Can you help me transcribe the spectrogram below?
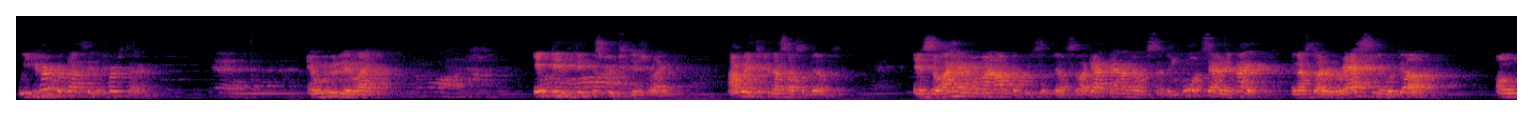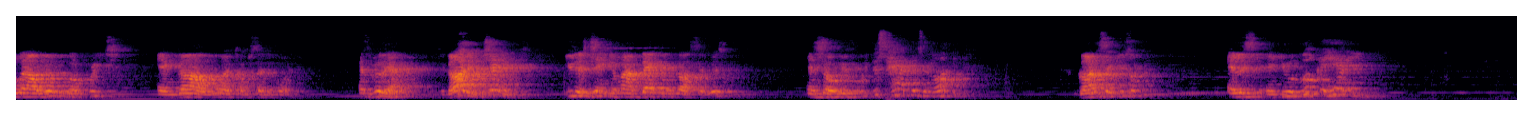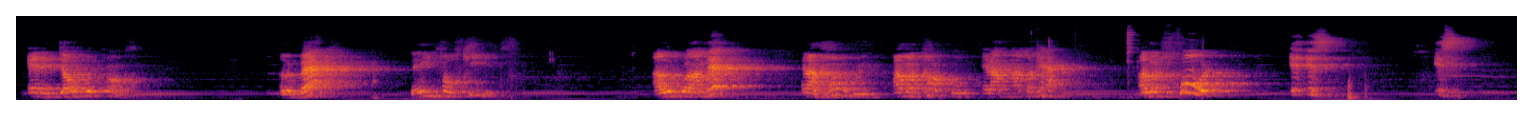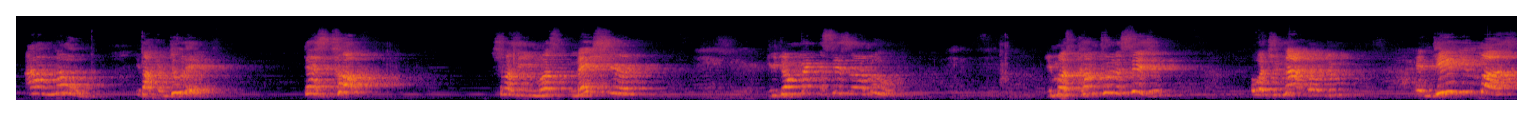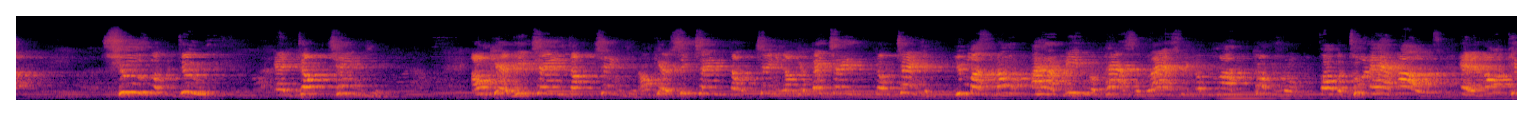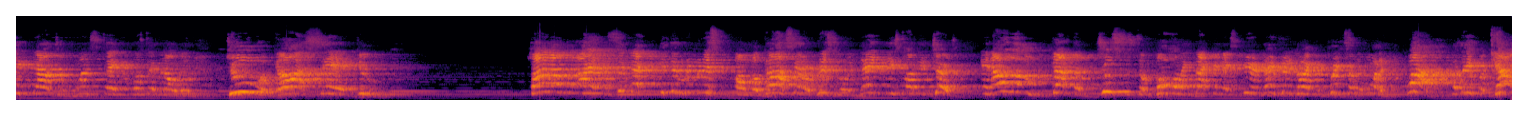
we heard what God said the first time, and we didn't like it. It didn't fit the scripture just right. I read through and I saw something else. And so I had my mind, I'm going to something else. So I got down there on Sunday morning, Saturday night, and I started wrestling with God on what I was really going to preach. And God won come Sunday morning. That's really happened. So God didn't change. You just changed your mind back to God said originally. And so if we, this happens in life, God said do something. And listen, and you look ahead of you, and it don't look promising. I look back, they eat folks' kids. I look where I'm at, and I'm hungry, I'm uncomfortable, and I'm, I'm unhappy. I look forward, it, it's, it's, I don't know if I can do that. That's tough. Somebody said you must make sure you don't make decisions on move. You must come to a decision of what you're not going to do. Indeed, you must choose what to do and don't change it. I don't care if he changed, don't change it. I don't care if she changed, don't change it. I don't care if they changed, don't change it. You must know I had a meeting with Pastor last week up in my conference room for over two and a half hours, and it all came down to one statement, one statement only. Do what God said do. Find out, I to sit back and get them reminisce on what God said originally. They, they started in church. And all of them got the juices to boiling back in their spirit. They go back and preach Sunday morning. Why? Because they forgot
